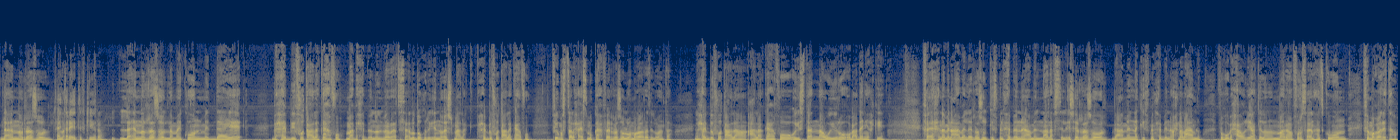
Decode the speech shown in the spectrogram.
لأنه الرجل هاي طريقة تفكيره. لأنه الرجل لما يكون متضايق بحب يفوت على كهفه. ما بحب إنه المرأة تسأله دغري إنه إيش مالك؟ بحب يفوت على كهفه. في مصطلح اسمه كهف الرجل ومغارة الأنثى. بحب يفوت على على كهفه ويستنى ويروق وبعدين يحكي. فإحنا بنعامل الرجل كيف بنحب إنه يعاملنا نفس الإشي الرجل بيعاملنا كيف بنحب إنه إحنا نعامله. فهو بحاول يعطي للمرأة فرصة إنها تكون في مغارتها.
